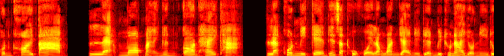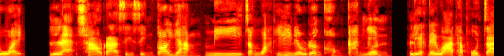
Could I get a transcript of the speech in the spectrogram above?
คนคล้อยตาม และมอบหมายเงินก้อนให้ค่ะ และคุณมีเกณฑ์ที่จะถูกหวยรางวัลใหญ่ในเดือนมิถุนายนนี้ด้วย และชาวราศีสิงห์ก็ยังมีจังหวะที่ดีในเรื่องของการเงิน เรียกได้ว่าถ้าพูดจา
